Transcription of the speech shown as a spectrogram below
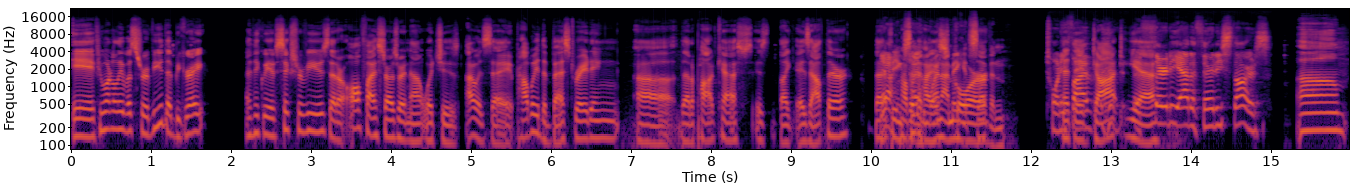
If you want to leave us a review, that'd be great. I think we have six reviews that are all five stars right now, which is, I would say, probably the best rating uh, that a podcast is like is out there. That's Yeah. That being probably the said, why highest not make it seven? 25 got, yeah. 30 out of 30 stars. Um,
